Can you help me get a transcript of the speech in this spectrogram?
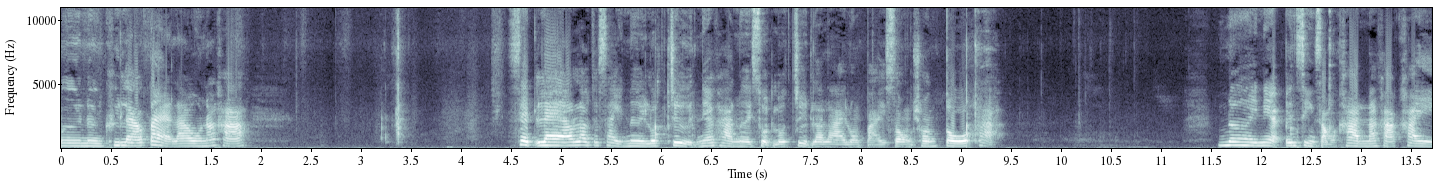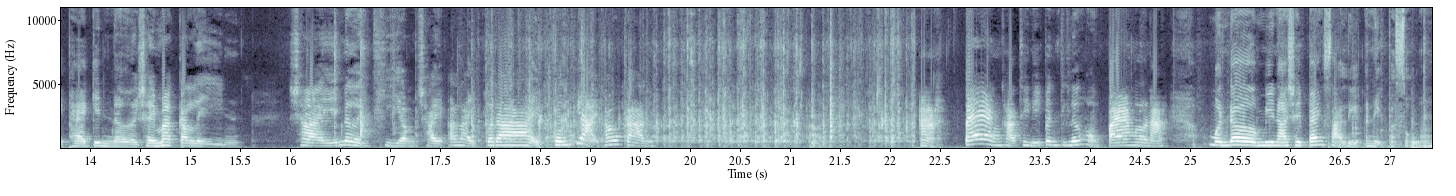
มือหนึ่งคือแล้วแต่เรานะคะ เสร็จแล้วเราจะใส่เนยรสจืดเนี่ยค่ะ เนยสดรสจืดละลายลงไป 2 ช้อนโต๊ะค่ะ เนยเนี่ยเป็นสิ่งสำคัญนะคะ ใครแพ้กินเนยใช้มาการีน ใช้เนยเทียมใช้อะไรก็ได้ คนทุกอย่างให้เข้ากันอะแป้งค่ะ ทีนี้เป็นเรื่องของแป้งแล้วนะ เหมือนเดิมมีนาใช้แป้งสาลีอเนกประสงค์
